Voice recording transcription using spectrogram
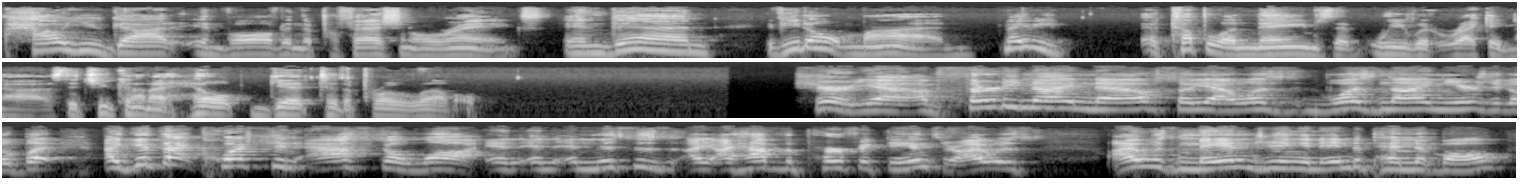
how you got involved in the professional ranks. And then, if you don't mind, maybe a couple of names that we would recognize that you kind of helped get to the pro level. Sure. Yeah, I'm 39 now, so yeah, it was was nine years ago. But I get that question asked a lot, and and and this is I, I have the perfect answer. I was I was managing an independent ball.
